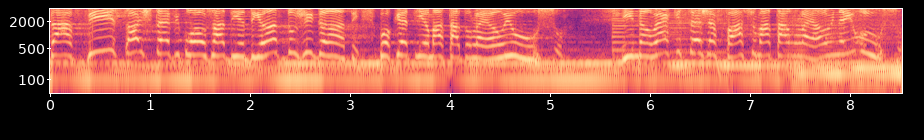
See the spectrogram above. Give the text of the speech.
Davi só esteve com ousadia diante do gigante, porque tinha matado o leão e o urso. E não é que seja fácil matar um leão e nem um urso.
